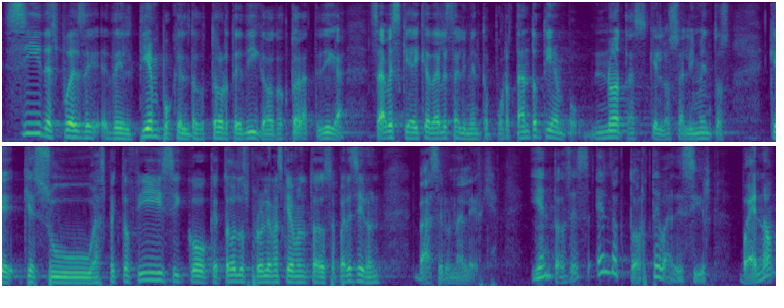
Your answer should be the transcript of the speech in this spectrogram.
Si después del tiempo que el doctor te diga o doctora te diga, sabes que hay que darle ese alimento por tanto tiempo, notas que los alimentos, que, que su aspecto físico, que todos los problemas que hemos notado desaparecieron, va a ser una alergia. Y entonces el doctor te va a decir, bueno,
